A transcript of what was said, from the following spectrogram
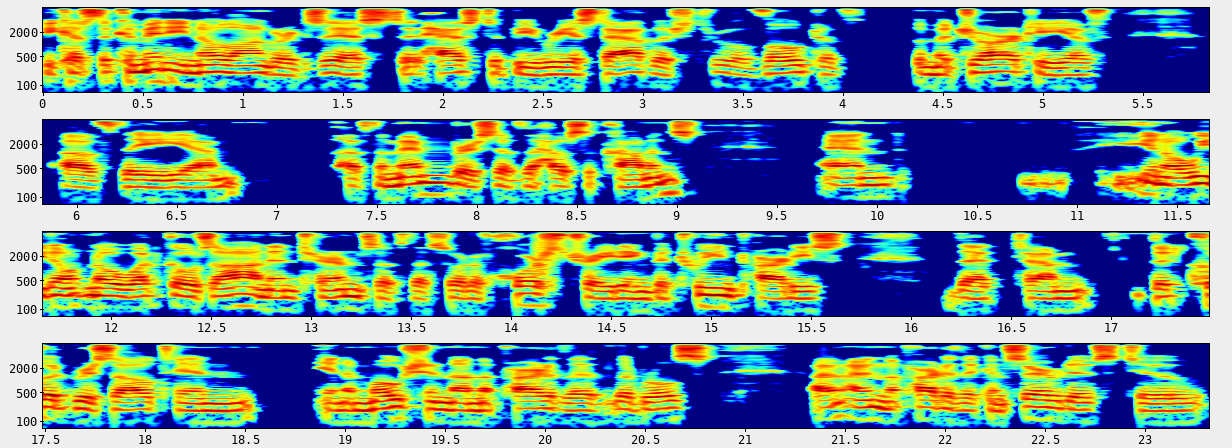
because the committee no longer exists. It has to be reestablished through a vote of the majority of of the um, of the members of the House of Commons, and you know we don't know what goes on in terms of the sort of horse trading between parties that um, that could result in in a motion on the part of the Liberals on the part of the conservatives to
